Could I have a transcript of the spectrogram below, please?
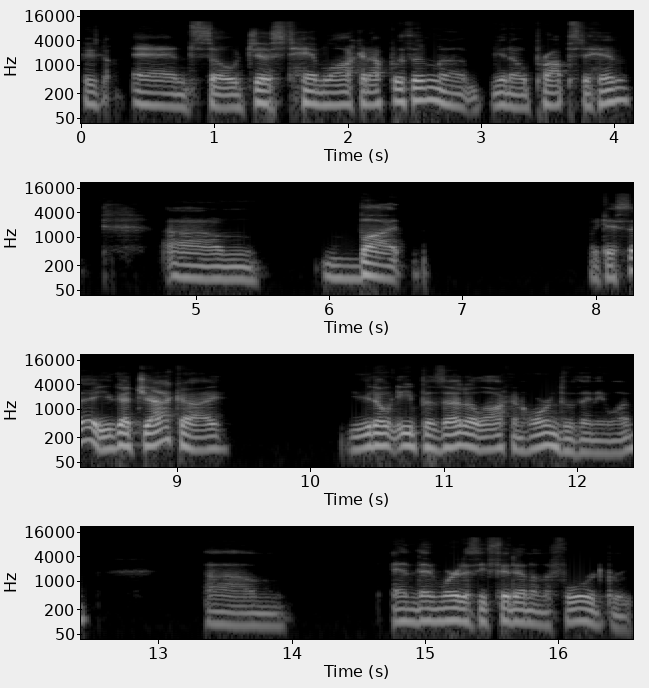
He's not. And so just him locking up with him, uh, you know, props to him. Um, but like I say, you got Xhekaj. You don't need Pezzetta locking horns with anyone. Um, and then where does he fit in on the forward group?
